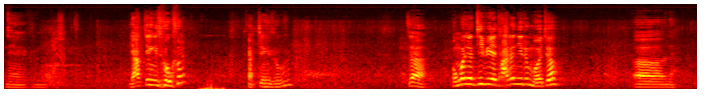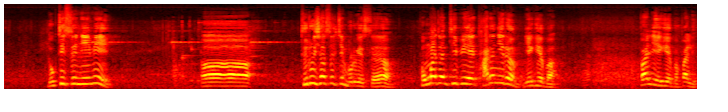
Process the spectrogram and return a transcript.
네, 그런 것입니다. 약쟁이 소굴? 약쟁이 소굴? 자, 복마전 TV의 다른 이름 뭐죠? 어, 네. 녹티스님이 어, 들으셨을지 모르겠어요. 복마전 TV의 다른 이름 얘기해봐. 빨리 얘기해봐, 빨리.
